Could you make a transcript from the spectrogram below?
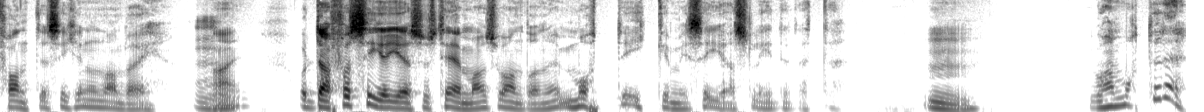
fantes ikke noen annen vei. Mm. Nei. Og Derfor sier Jesus til Emmaus-vandrerne måtte ikke Messias lide dette. Mm. Jo, han måtte det.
